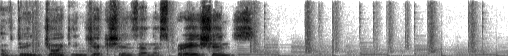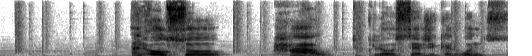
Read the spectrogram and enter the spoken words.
of doing joint injections and aspirations. And also how to close surgical wounds.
